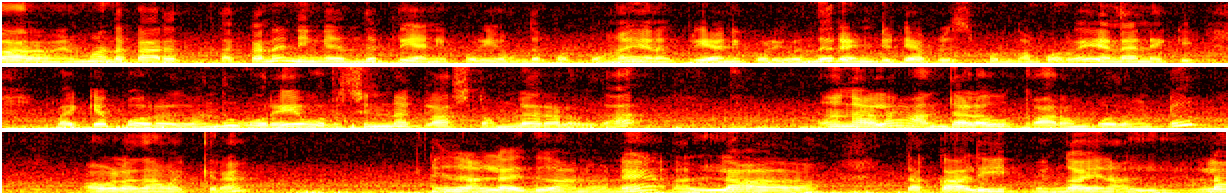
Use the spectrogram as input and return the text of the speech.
காரம் வேணுமோ அந்த காரத்து தக்கன நீங்கள் வந்து பிரியாணி பொடியை வந்து போட்டுக்கோங்க. எனக்கு பிரியாணி பொடி வந்து ரெண்டு டேபிள் ஸ்பூன் தான் போடுறேன். ஏன்னா இன்றைக்கி வைக்க போகிறது வந்து ஒரே ஒரு சின்ன கிளாஸ் டம்ளர் அளவு தான். அதனால் அந்த அளவு காரம் போதும்ட்டு அவ்வளோதான் வைக்கிறேன். இது நல்லா இது ஆனோடனே நல்லா தக்காளி வெங்காயம் நல்லா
